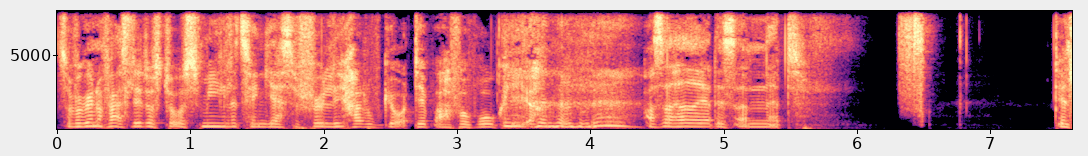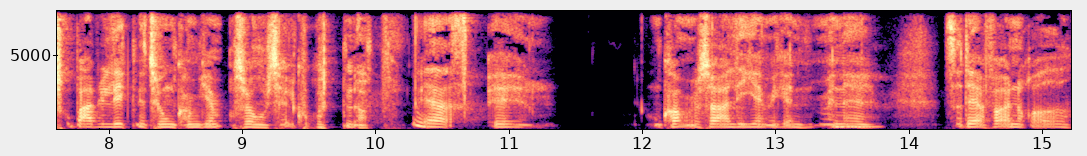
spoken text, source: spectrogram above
så begynder jeg faktisk lidt at stå og smile og tænke, ja, selvfølgelig har du gjort det bare for at provokere. og så havde jeg det sådan, at den skulle bare blive liggende, til hun kom hjem, og så hun selv kunne rytte den op. Ja. Øh, hun kom jo så aldrig hjem igen, men mm. øh, så derfor er den røget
